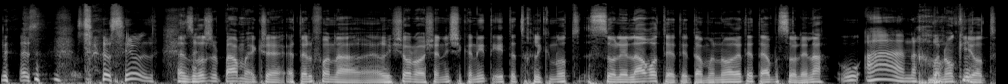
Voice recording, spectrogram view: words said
אז תשים את זה. אני זוכר שפעם כשהטלפון הראשון או השני שקניתי, היית צריך לקנות סוללה רוטטת, המנוע רטט היה בסוללה. אה, נכון. בנוקיות.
